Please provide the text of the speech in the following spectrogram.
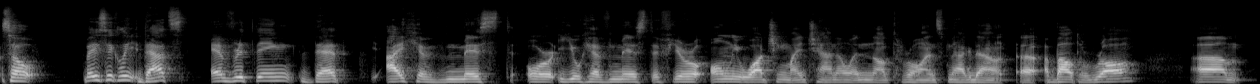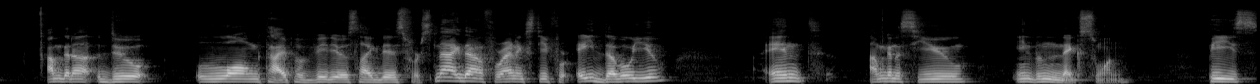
So basically, that's everything that I have missed or you have missed if you're only watching my channel and not Raw and SmackDown uh, about Raw. Um, I'm gonna do long type of videos like this for SmackDown, for NXT, for AW, and I'm gonna see you in the next one. Peace.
